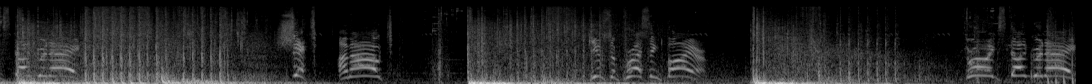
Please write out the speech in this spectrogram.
stun grenade! Shit! I'm out! Give suppressing fire! Throwing stun grenade!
